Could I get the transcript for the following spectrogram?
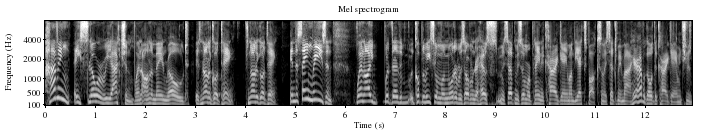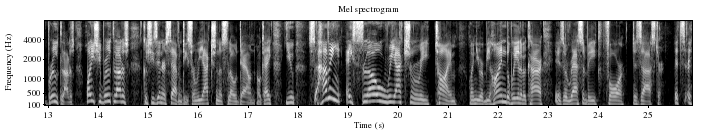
having a slower reaction when on a main road is not a good thing. It's not a good thing. In the same reason, when I a couple of weeks ago, my mother was over in their house. Myself and my son were playing a card game on the Xbox, and I said to my ma, "Here, have a go at the card game." And she was brutal at it. Why is she brutal at it? Because she's in her seventies. Her reaction has slowed down. Okay, you having a slow reactionary time when you are behind the wheel of a car is a recipe for disaster. It's eh,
